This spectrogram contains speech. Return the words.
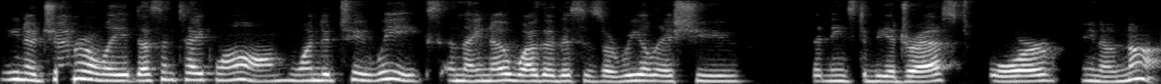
you know, generally it doesn't take long, one to two weeks, and they know whether this is a real issue that needs to be addressed or, you know, not.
